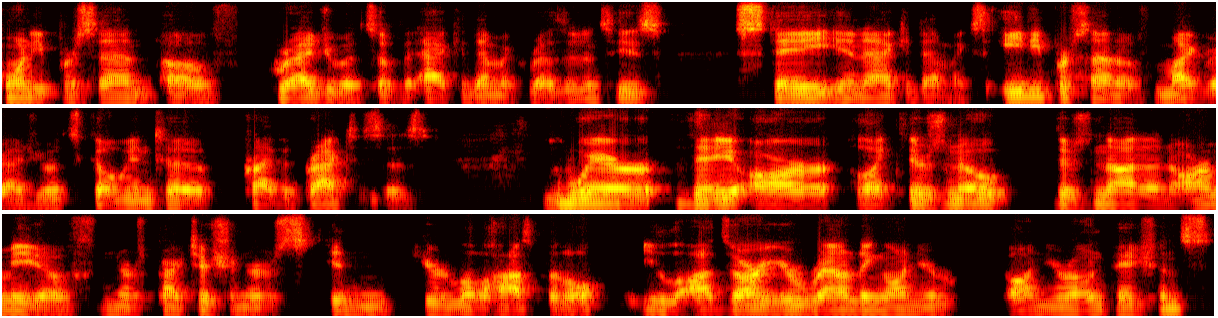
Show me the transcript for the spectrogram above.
20% of graduates of academic residencies stay in academics. 80% of my graduates go into private practices mm-hmm. where they are like there's no there's not an army of nurse practitioners in your little hospital. You, odds are you're rounding on your on your own patients.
